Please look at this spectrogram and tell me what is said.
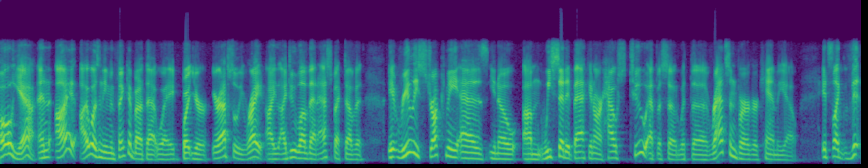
Oh yeah, and I I wasn't even thinking about it that way, but you're you're absolutely right. I I do love that aspect of it. It really struck me as you know um, we said it back in our House Two episode with the Ratzenberger cameo. It's like th-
